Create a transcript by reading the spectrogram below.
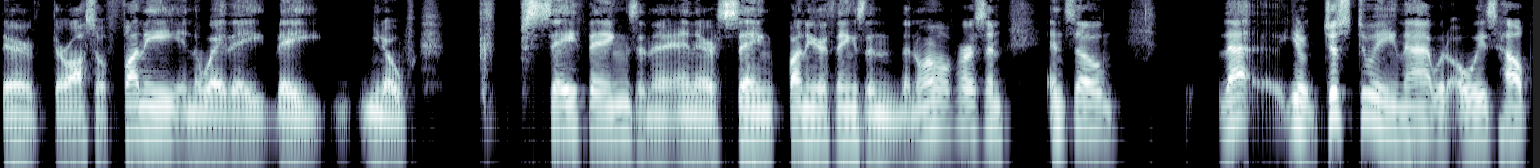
They're they're also funny in the way they they, you know, say things and they're, and they're saying funnier things than the normal person. And so that you know, just doing that would always help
